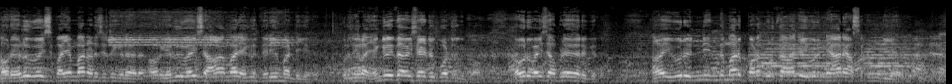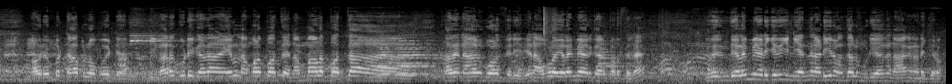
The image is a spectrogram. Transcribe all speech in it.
அவர் எழுபது வயசு பையன் மாதிரி நடிச்சிட்டு இருக்கிறாரு. அவர் எழுபது வயசு ஆன மாதிரி எங்களுக்கு தெரிய மாட்டேங்குது. புரிஞ்சுங்களா? எங்களுக்கு தான் வயசு ஆகிட்டு போட்டிருக்கோம் அவர் வயசு அப்படியே தான் இருக்குது. அதாவது இவர் இன்னும் இந்த மாதிரி படம் கொடுத்தாங்க இவர் யாரையும் அசைக்க முடியாது. அவர் ரொம்ப டாப்பில் போயிட்டார். நீ வரக்கூடிய கதாநாயகர்கள் நம்மளை பார்த்தா நம்மளால் பார்த்தா கதை நானும் போல தெரியுது. ஏன்னா அவ்வளோ இளமையாக இருக்கார் படத்தில். இவர் இந்த இளமையை அடிக்கிறதுக்கு இனி எந்த நடிகரும் வந்தாலும் முடியாதுன்னு நாங்கள் நினைக்கிறோம்.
